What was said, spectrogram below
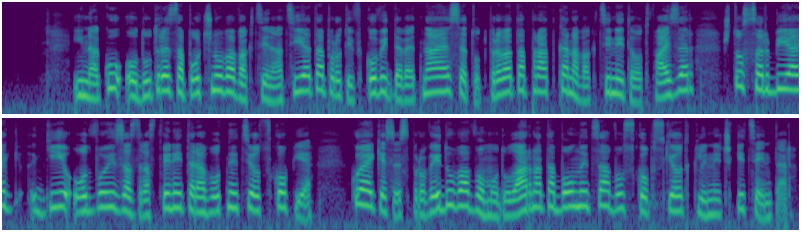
Инаку, од утре започнува вакцинацијата против COVID-19 од првата пратка на вакцините од Pfizer, што Србија ги одвои за здравствените работници од Скопје, која ќе се спроведува во модуларната болница во Скопскиот клинички центар.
